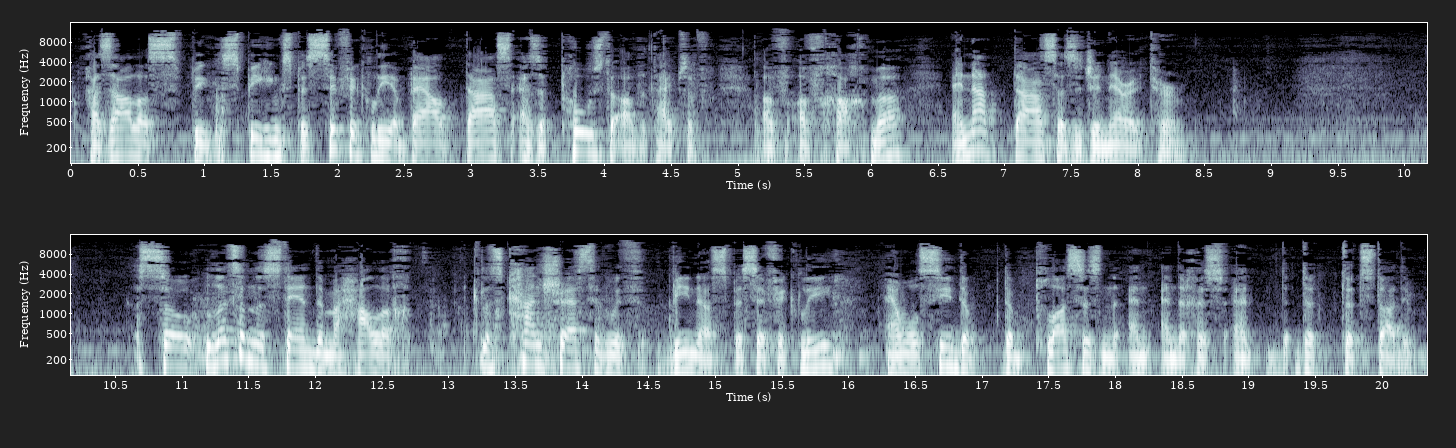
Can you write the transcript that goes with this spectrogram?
Chazal are speak, speaking specifically about Das as opposed to other types of, of, of Chachma, and not Das as a generic term. So let's understand the Mahalach let's contrast it with Bina specifically, and we'll see the, the pluses and, and, and the, and the, the, studim.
